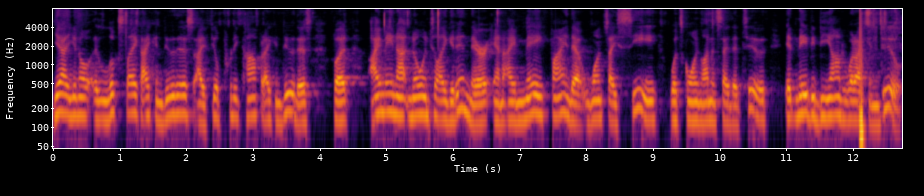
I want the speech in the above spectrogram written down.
yeah, you know, it looks like I can do this. I feel pretty confident I can do this, but I may not know until I get in there. And I may find that once I see what's going on inside that tooth, it may be beyond what I can do.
